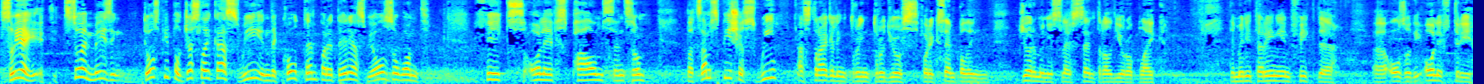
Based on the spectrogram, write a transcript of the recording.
So yeah, it, it's so amazing. Those people, just like us, we in the cold temperate areas, we also want figs, olives, palms, and so. on. But some species we are struggling to introduce. For example, in Germany slash Central Europe, like the Mediterranean fig, the uh, also the olive tree,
